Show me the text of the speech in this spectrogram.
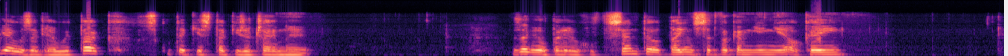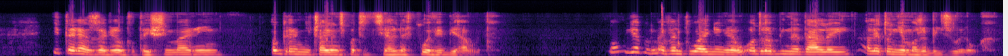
Białe zagrały tak, skutek jest taki, że czarny zagrał parę ruchów w sentę, oddając te dwa kamienie, ok. I teraz zagrał tutaj Shimari, ograniczając potencjalne wpływy białych. No, ja bym ewentualnie grał odrobinę dalej, ale to nie może być zły ruch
